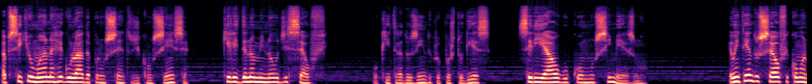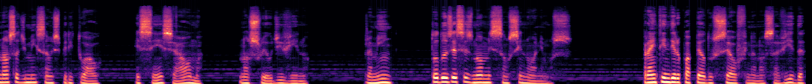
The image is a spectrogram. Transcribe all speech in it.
a psique humana é regulada por um centro de consciência que ele denominou de self, o que, traduzindo para o português, seria algo como si mesmo. Eu entendo o self como a nossa dimensão espiritual, essência, alma, nosso eu divino. Para mim, todos esses nomes são sinônimos. Para entender o papel do self na nossa vida,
